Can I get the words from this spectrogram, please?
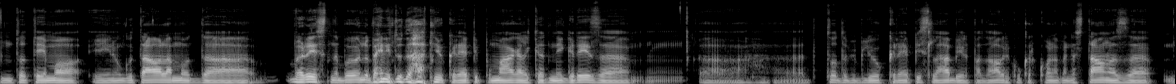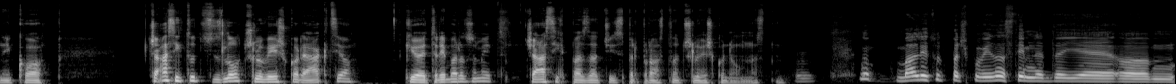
na to temo in ugotavljamo, da. Res ne bojo nobeni dodatni ukrepi pomagali, ker ne gre za uh, to, da bi bili ukrepi slabi ali pa dobri, kako koli, enostavno za neko, včasih tudi zelo človeško reakcijo, ki jo je treba razumeti, včasih pa za čisto preprosto človeško neumnost. No, Malo je tudi pač povezan s tem, ne, da je. Um...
